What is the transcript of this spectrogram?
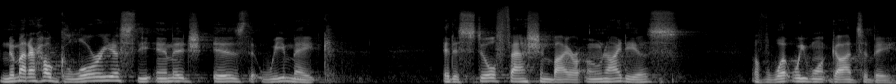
No matter how glorious the image is that we make, it is still fashioned by our own ideas of what we want God to be.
